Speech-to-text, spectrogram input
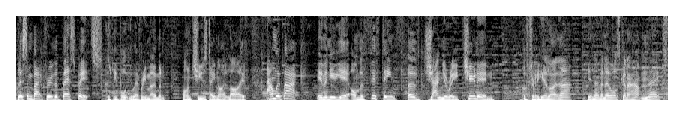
Listen back through the best bits because we bought you every moment on Tuesday Night Live. And we're back in the new year on the 15th of January. Tune in. After a year like that, you never know what's going to happen next.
